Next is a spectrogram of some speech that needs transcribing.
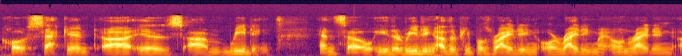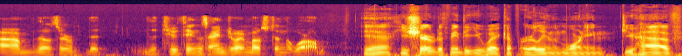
close second uh, is um, reading. And so either reading other people's writing or writing my own writing, um, those are the, the two things I enjoy most in the world. Yeah, you shared with me that you wake up early in the morning. Do you have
